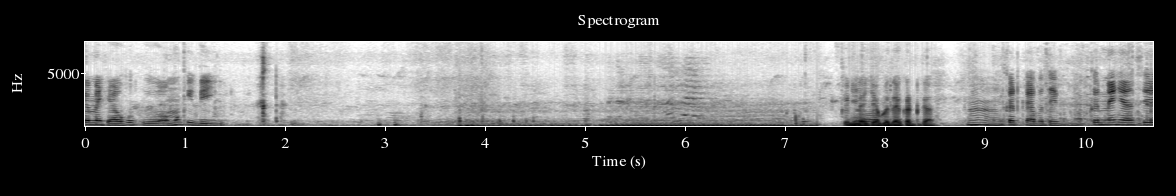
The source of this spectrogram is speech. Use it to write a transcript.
કને કે આવું હુકવવા મૂકી દઈ કરી નાખ્યા બધા કટકા હમ કટકા બધા કરી નાખ્યા છે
